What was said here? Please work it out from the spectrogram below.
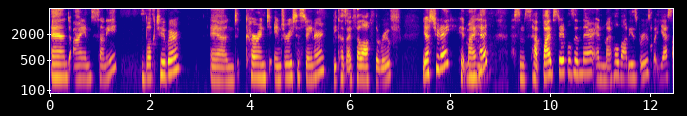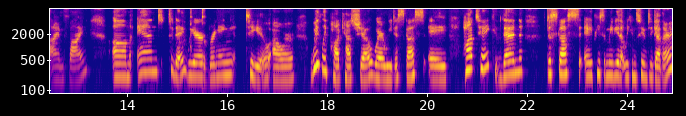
And I am Sunny, booktuber and current injury sustainer because I fell off the roof yesterday, hit my mm-hmm. head. Some have five staples in there, and my whole body is bruised. But yes, I am fine. Um, and today we are bringing to you our weekly podcast show where we discuss a hot take, then discuss a piece of media that we consume together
